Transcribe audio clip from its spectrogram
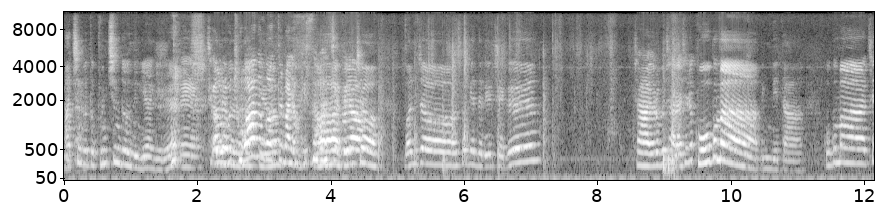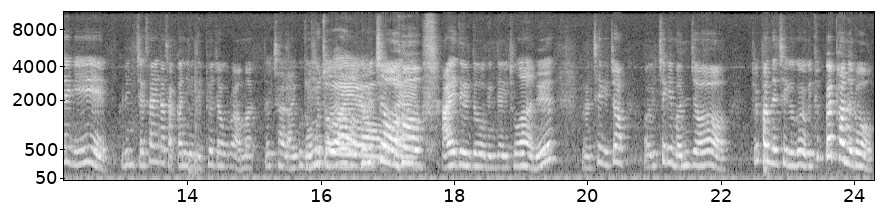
아침부터 군침 도는 이야기를. 네, 제가 너무 꺼내보도록 좋아하는 할게요. 것들만 여기 아, 있어가지고요. 그렇죠. 먼저 소개드릴 책은 자, 여러분 잘 아시는 고구마입니다. 고구마 책이 그림책 사이다 작가님이 대표적으로 아마들 잘 알고 너무 계실 좋아해요. 거예요. 그렇죠. 네. 아이들도 굉장히 좋아하는 그런 책이죠. 어, 이 책이 먼저 출판된 책이고 여기 특별판으로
